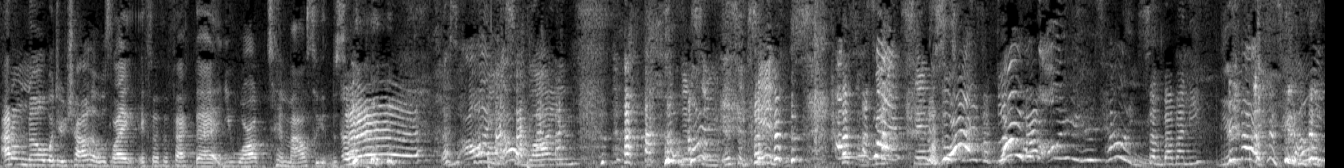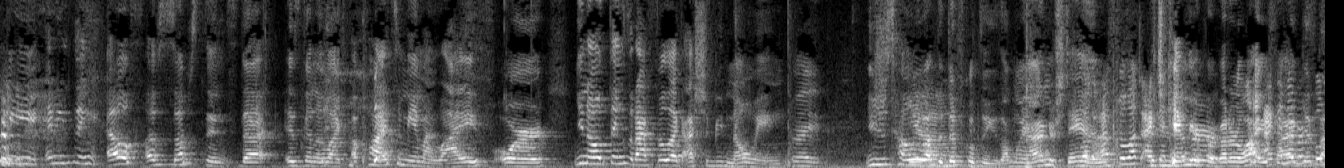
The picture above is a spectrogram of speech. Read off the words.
I don't know what your childhood was like except the fact that you walked 10 miles to get to school. Ah. That's all I Some lions. and some and some sandals. I was like, Sandals. why, why is the only thing you're telling me? Some babani. You're not telling me anything else of substance that is gonna like apply to me in my life or you know things that I feel like I should be knowing. Right. You just tell me about the difficulties. I'm like, I understand. Like, I feel like I But can you came never, here for a better life. I can I never get fully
